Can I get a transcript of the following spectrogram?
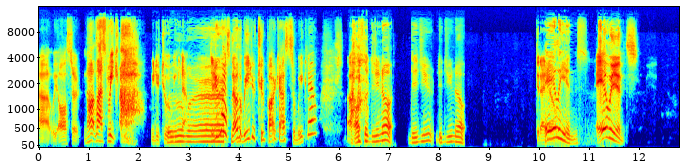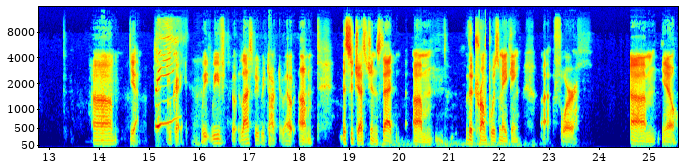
uh, we also not last week. Ah, we do two a week now. Did you guys know that we do two podcasts a week now? Also, did you know? Did you did you know did I know? aliens? aliens um yeah okay we we've last week we talked about um the suggestions that um the trump was making uh, for um you know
